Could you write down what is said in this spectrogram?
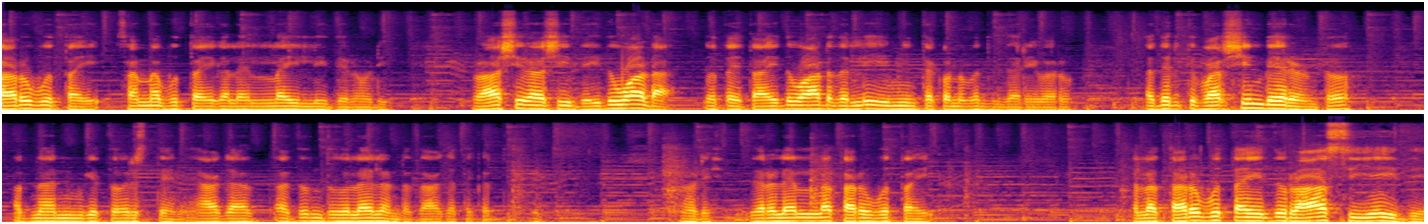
ತಾರು ಬೂತಾಯಿ, ಸಣ್ಣ ಬೂತಾಯಿಗಳೆಲ್ಲ ಇಲ್ಲಿದೆ ನೋಡಿ. ರಾಶಿ ರಾಶಿ ಇದೆ, ಇದು ವಾಡ, ಗೊತ್ತಾಯ್ತಾ? ಇದು ವಾಡದಲ್ಲಿ ಮೀನು ತಗೊಂಡು ಬಂದಿದ್ದಾರೆ ಇವರು. ಅದೇ ರೀತಿ ಪರ್ಷಿಯನ್ ಬೇರೆ ಉಂಟು ಅದು ನಾನು ನಿಮಗೆ ತೋರಿಸ್ತೇನೆ. ಆಗ ಅದೊಂದು ಲೈಲ್ಯಾಂಡ್ ಅದು ಆಗ ನೋಡಿ, ಇದರಲ್ಲೆಲ್ಲ ತರುಬೂತಾಯಿ ಎಲ್ಲ ತರಬೂತಾಯಿದು ರಾಶಿಯೇ ಇದೆ.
